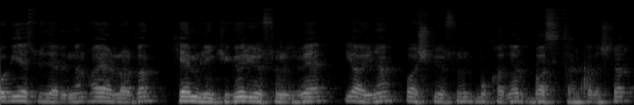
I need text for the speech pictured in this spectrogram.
OBS üzerinden ayarlardan cam linki görüyorsunuz ve yayına başlıyorsunuz. Bu kadar basit arkadaşlar.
